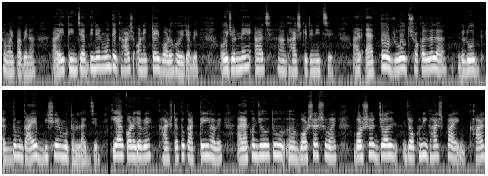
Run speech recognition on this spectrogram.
সময় পাবে না। আর এই তিন চার দিনের মধ্যে ঘাস অনেকটাই বড় হয়ে যাবে। ওই জন্যেই আজ ঘাস কেটে নিচ্ছে। আর এত রোদ সকালবেলা, রোদ একদম গায়ে বিষের মতন লাগছে। কি আর করা যাবে? ঘাসটা তো কাটতেই হবে। আর এখন যেহেতু বর্ষার সময়, বর্ষার জল যখনই ঘাস পায়, ঘাস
